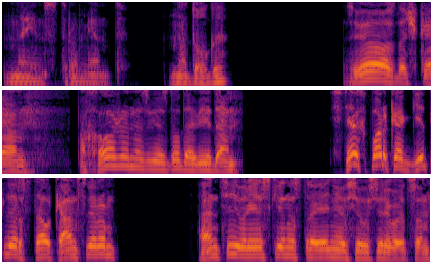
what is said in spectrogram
на инструмент. — Надолго? — Звездочка. Похожа на звезду Давида. С тех пор, как Гитлер стал канцлером, антиеврейские настроения все усиливаются.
